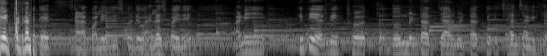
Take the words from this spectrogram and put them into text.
एक पटकन. शाळा कॉलेजेसमध्ये व्हायलाच पाहिजे. आणि किती अगदी थोडं दोन मिनिटात चार मिनिटात किती छान सांगितलं.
